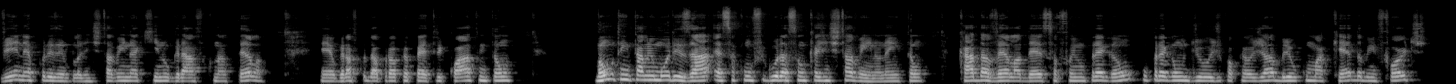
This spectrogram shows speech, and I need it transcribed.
ver, né? Por exemplo, a gente está vendo aqui no gráfico na tela, é, o gráfico da própria Petri 4, então vamos tentar memorizar essa configuração que a gente está vendo, né? Então, cada vela dessa foi um pregão, o pregão de hoje o papel já abriu com uma queda bem forte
